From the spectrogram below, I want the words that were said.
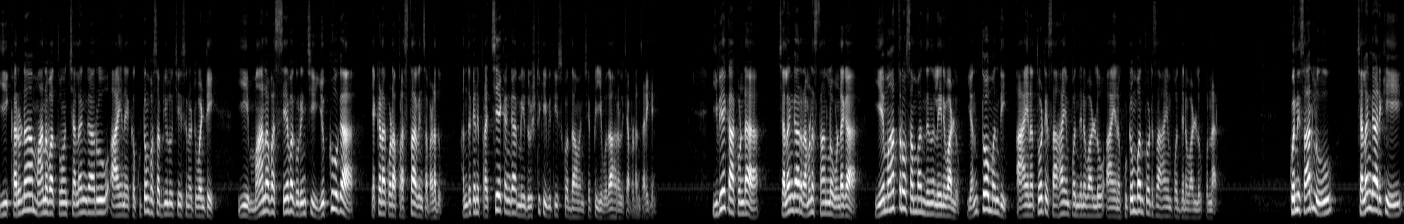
ఈ కరుణ మానవత్వం చలంగారు ఆయన యొక్క కుటుంబ సభ్యులు చేసినటువంటి ఈ మానవ సేవ గురించి ఎక్కువగా ఎక్కడా కూడా ప్రస్తావించబడదు. అందుకని ప్రత్యేకంగా మీ దృష్టికి ఇవి తీసుకొద్దామని చెప్పి ఈ ఉదాహరణలు చెప్పడం జరిగింది. ఇవే కాకుండా చలంగారు రమణస్థానంలో ఉండగా ఏమాత్రం సంబంధం లేని వాళ్ళు ఎంతోమంది ఆయనతోటి సహాయం పొందిన వాళ్ళు ఆయన కుటుంబంతో సహాయం పొందిన వాళ్ళు ఉన్నారు. కొన్నిసార్లు చలంగారికి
